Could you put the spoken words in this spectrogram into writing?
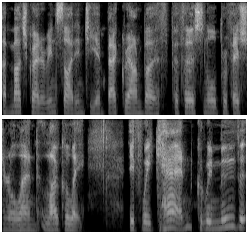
a, much greater insight into your background, both personal, professional, and locally. If we can, could we move a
